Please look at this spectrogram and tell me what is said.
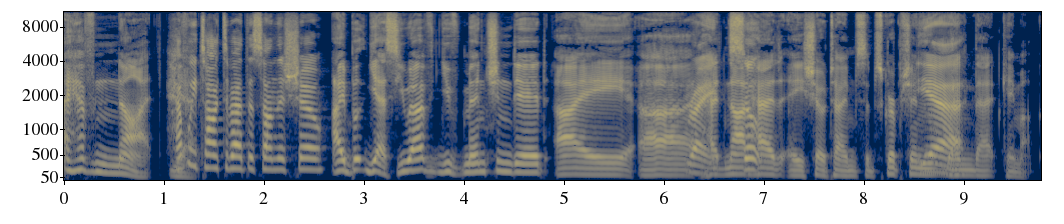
I have not. Have yet. we talked about this on this show? I but yes, you have. You've mentioned it. I uh, Right, had not so- had a Showtime subscription Yeah. when that came up.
